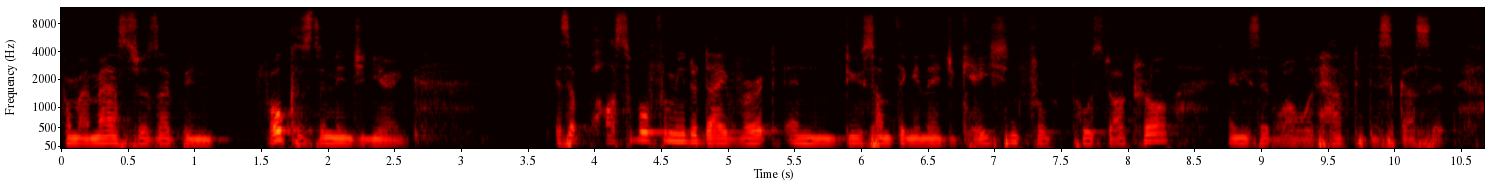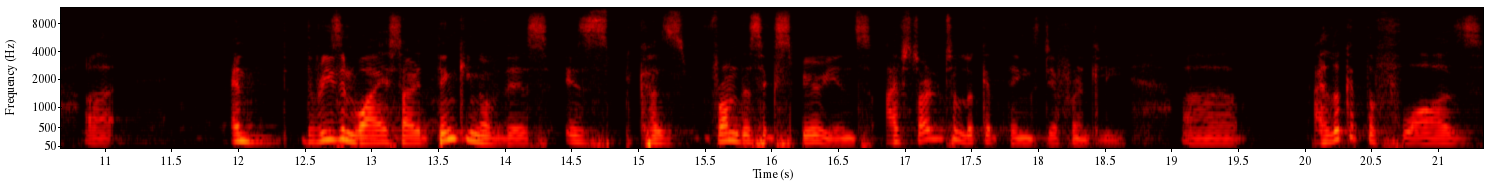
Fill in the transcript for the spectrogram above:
for my masters, I've been focused in engineering. Is it possible for me to divert and do something in education for postdoctoral?" And he said, "Well, we'd have to discuss it." Uh, and the reason why I started thinking of this is because from this experience, I've started to look at things differently. Uh, I look at the flaws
